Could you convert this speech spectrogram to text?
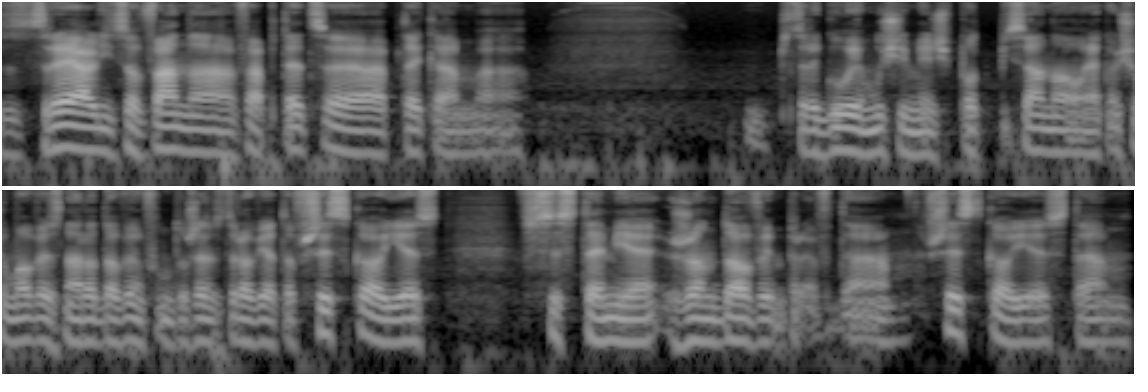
zrealizowana w aptece, a apteka ma z reguły musi mieć podpisaną jakąś umowę z Narodowym Funduszem Zdrowia, to wszystko jest w systemie rządowym, prawda? Wszystko jest tam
